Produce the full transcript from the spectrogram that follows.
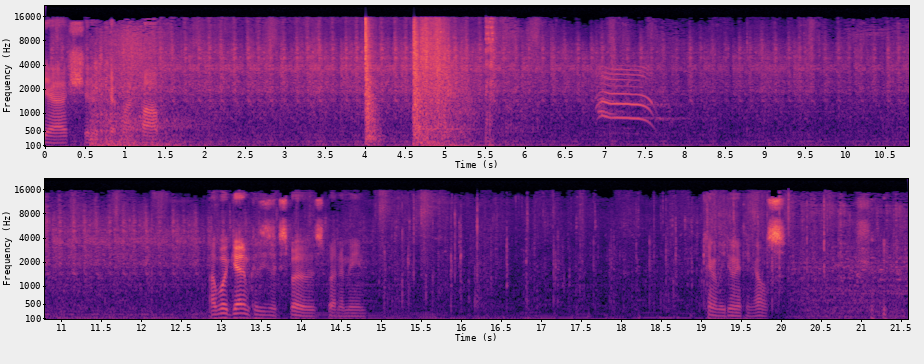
Yeah, I should have kept my pop. I would get him because he's exposed, but I mean... Can't really do anything else.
